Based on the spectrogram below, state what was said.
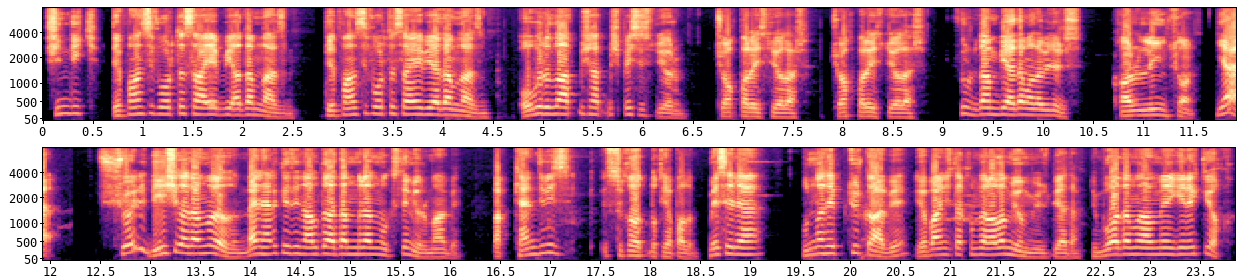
Şimdik defansif orta sahaya bir adam lazım. Defansif orta sahaya bir adam lazım. Overall'ı 60-65 istiyorum. Çok para istiyorlar. Çok para istiyorlar. Şuradan bir adam alabiliriz. Carlinson. Ya şöyle değişik adamlar alalım. Ben herkesin aldığı adamları almak istemiyorum abi. Bak kendimiz scoutluk yapalım. Mesela bunlar hep Türk abi. Yabancı takımdan alamıyor muyuz bir adam? Şimdi bu adamı almaya gerek yok.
